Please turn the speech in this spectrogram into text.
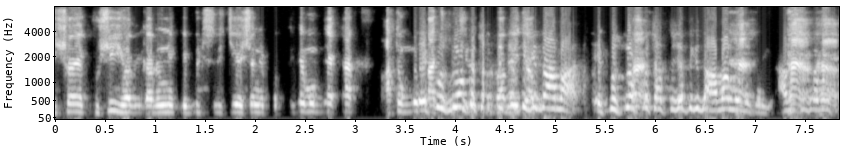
বিষয়ে খুশি হবে। কারণ কোভিড সিচুয়েশনে প্রত্যেকের মধ্যে একটা আতঙ্ক কিন্তু আমার একুশ লক্ষ হ্যাঁ। ছাত্রছাত্রী কিন্তু আমার মনে করি। আমি হ্যাঁ, হ্যাঁ।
